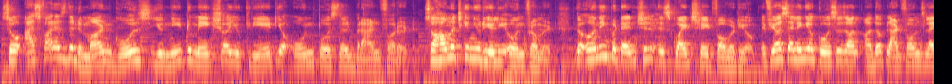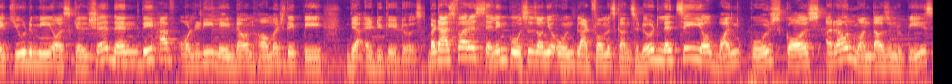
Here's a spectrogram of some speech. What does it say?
So, as far as the demand goes, you need to make sure you create your own personal brand for it. So, how much can you really earn from it? The earning potential is quite straightforward here. If you're selling your courses on other platforms like Udemy or Skillshare, then they have already laid down how much they pay their educators. But as far far as selling courses on your own platform is considered, let's say your one course costs around 1000 rupees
